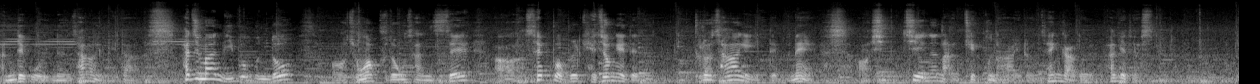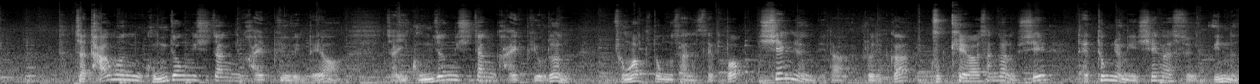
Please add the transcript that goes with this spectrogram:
안 되고 있는 상황입니다. 하지만 이 부분도 어, 종합부동산세 어, 세법을 개정해야 되는 그런 상황이기 때문에 어, 쉽지는 않겠구나 이런 생각을 하게 되었습니다. 자 다음은 공정시장 가입 비율인데요. 자이 공정시장 가입 비율은 종합부동산세법 시행령입니다. 그러니까 국회와 상관없이 대통령이 시행할 수 있는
